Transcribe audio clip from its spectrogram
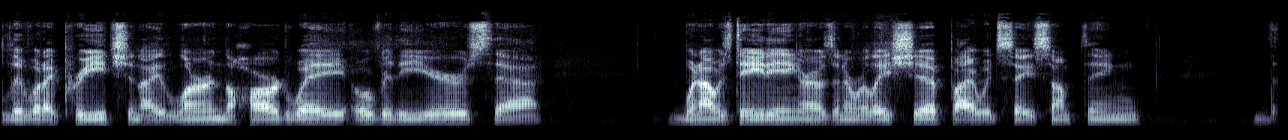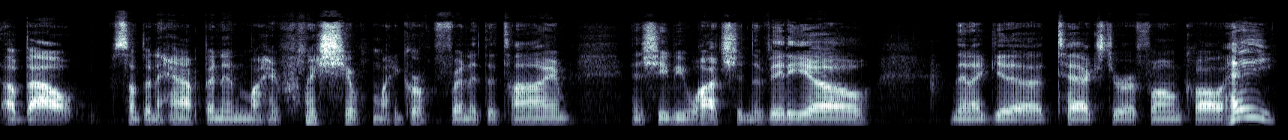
live what I preach, and I learned the hard way over the years that when I was dating or I was in a relationship, I would say something about something happened in my relationship with my girlfriend at the time, and she'd be watching the video. And then I'd get a text or a phone call. Hey,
